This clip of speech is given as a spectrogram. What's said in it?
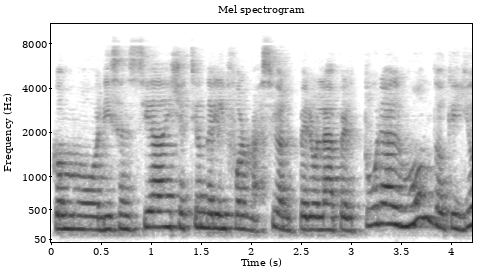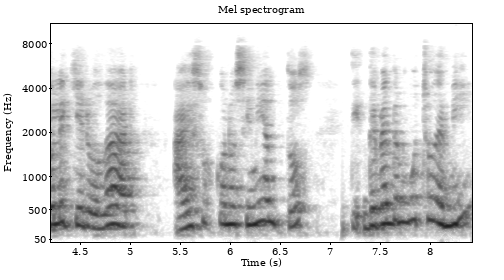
como licenciada en gestión de la información, pero la apertura al mundo que yo le quiero dar a esos conocimientos depende mucho de mí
